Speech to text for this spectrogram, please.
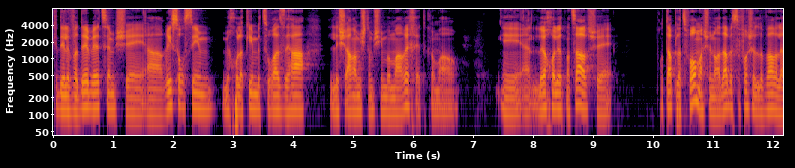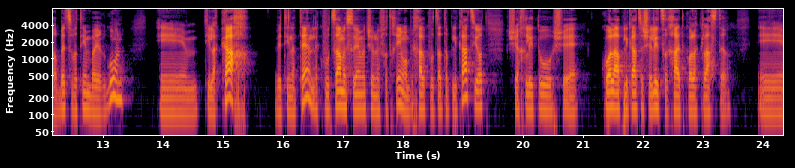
כדי לוודא בעצם שה resourceים מחולקים בצורה זהה לשאר המשתמשים במערכת. כלומר, אה, לא יכול להיות מצב ש... אותה פלטפורמה שנועדה בסופו של דבר להרבה צוותים בארגון, אה, תילקח ותינתן לקבוצה מסוימת של מפתחים, או בכלל קבוצת אפליקציות, שיחליטו שכל האפליקציה שלי צריכה את כל ה cluster. אה,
